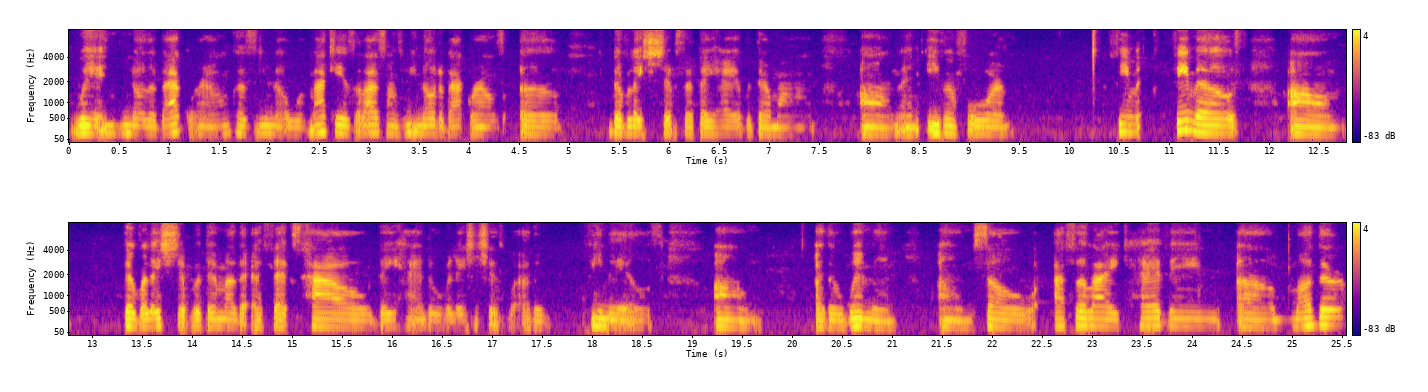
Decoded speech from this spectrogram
when you know the background, because you know, with my kids, a lot of times we know the backgrounds of the relationships that they had with their mom. Um, and even for fem- females, um, their relationship with their mother affects how they handle relationships with other females, um, other women. Um, so I feel like having a mother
